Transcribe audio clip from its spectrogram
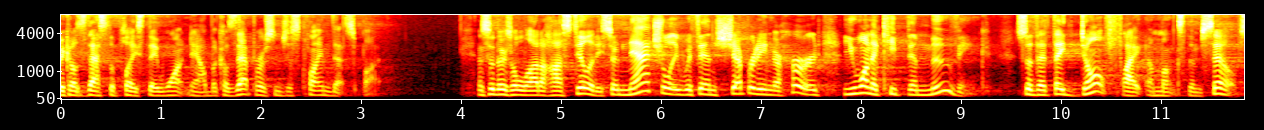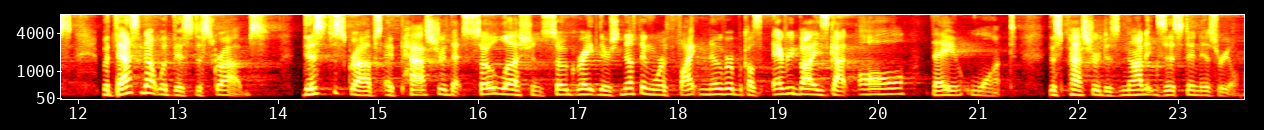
because that's the place they want now, because that person just claimed that spot. And so there's a lot of hostility. So naturally, within shepherding a herd, you want to keep them moving so that they don't fight amongst themselves. But that's not what this describes. This describes a pasture that's so lush and so great, there's nothing worth fighting over because everybody's got all they want. This pasture does not exist in Israel.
